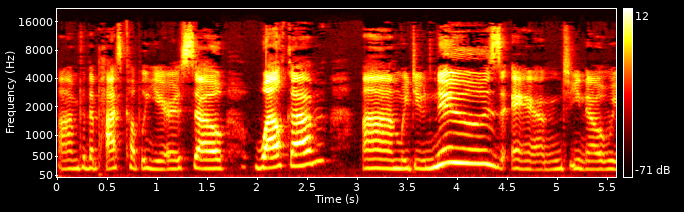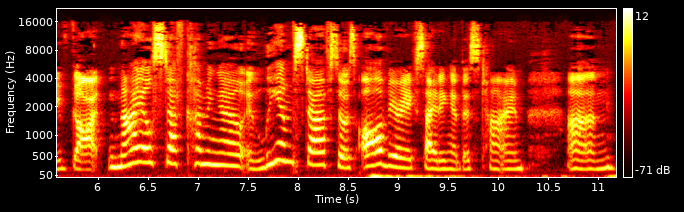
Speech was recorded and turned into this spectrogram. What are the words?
um, for the past couple years. So, welcome. Um, we do news, and you know we've got Niall stuff coming out and Liam stuff, so it's all very exciting at this time. Um,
